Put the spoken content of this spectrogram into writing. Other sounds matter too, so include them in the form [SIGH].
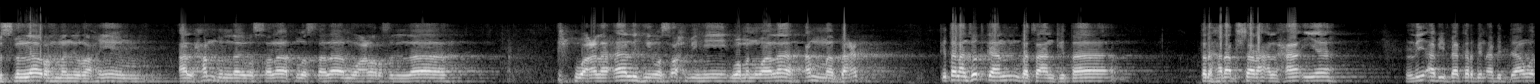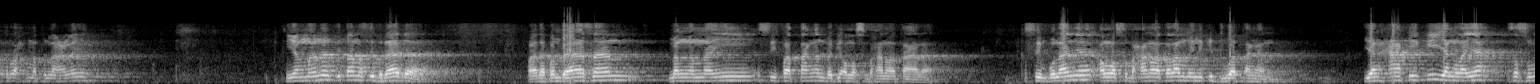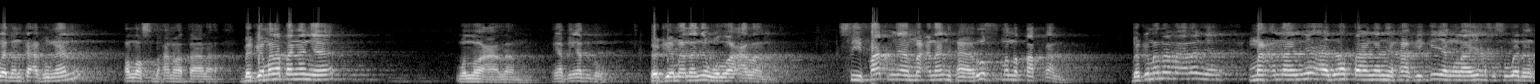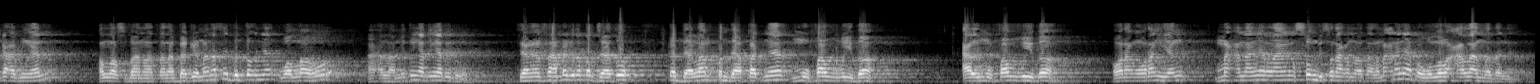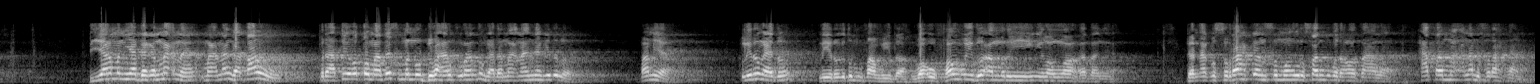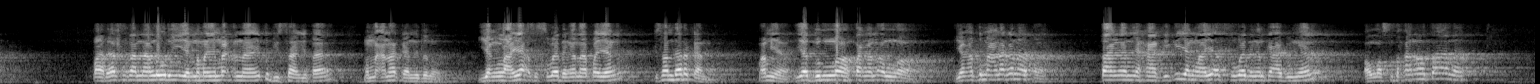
Bismillahirrahmanirrahim. Alhamdulillah wassalatu wassalamu ala Rasulillah wa ala alihi wa sahbihi wa man walah. Amma ba'd. Kita lanjutkan bacaan kita terhadap syarah Al-Ha'iyah li Abi Bakar bin Abi Dawud rahimatullah alaih. Yang mana kita masih berada pada pembahasan mengenai sifat tangan bagi Allah Subhanahu wa taala. Kesimpulannya Allah Subhanahu wa taala memiliki dua tangan yang hakiki yang layak sesuai dengan keagungan Allah Subhanahu wa taala. Bagaimana tangannya? Wallahu alam. Ingat-ingat itu. Bagaimananya wallahu alam. Sifatnya maknanya harus menetapkan. Bagaimana maknanya? Maknanya adalah tangan yang hakiki yang layak sesuai dengan keagungan Allah Subhanahu wa taala. Bagaimana sih bentuknya? Wallahu a'lam. Itu ingat-ingat itu. Jangan sampai kita terjatuh ke dalam pendapatnya mufawwidah. Al-mufawwidah. Orang-orang yang maknanya langsung diserahkan Allah. Maknanya apa? Wallahu alam katanya. Dia meniadakan makna, makna enggak tahu. Berarti otomatis menuduh Al-Qur'an itu enggak ada maknanya gitu loh. Paham ya? Keliru enggak itu? Keliru itu mufawwidah. Wa ufawwidu amri ila Allah katanya. Dan aku serahkan semua urusan kepada Allah Taala. Hatta makna diserahkan. Padahal secara naluri yang namanya makna itu bisa kita memaknakan itu loh. Yang layak sesuai dengan apa yang disandarkan. Paham ya? Yadullah tangan Allah. Yang aku maknakan apa? Tangannya hakiki yang layak sesuai dengan keagungan Allah Subhanahu wa taala.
